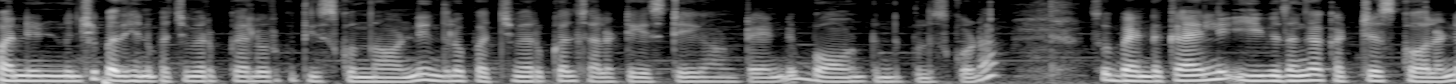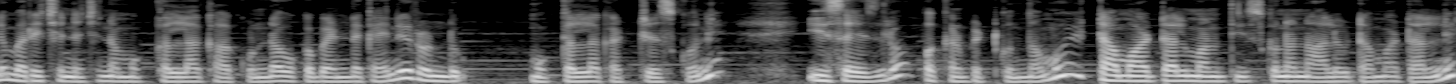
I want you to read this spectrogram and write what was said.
పన్నెండు నుంచి పదిహేను పచ్చిమిరపకాయల వరకు తీసుకుందామండి. ఇందులో పచ్చిమిరపకాయలు చాలా టేస్టీగా ఉంటాయండి. బాగుంటుంది పులుసు కూడా. సో బెండకాయల్ని ఈ విధంగా కట్ చేసుకోవాలండి. మరి చిన్న చిన్న ముక్కల్లా కాకుండా ఒక బెండకాయని రెండు ముక్కల్లా కట్ చేసుకొని ఈ సైజులో పక్కన పెట్టుకుందాము. ఈ టమాటాలు మనం తీసుకున్న నాలుగు టమాటాలని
